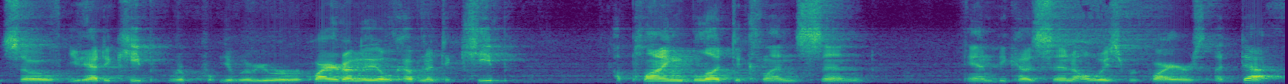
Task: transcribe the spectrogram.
So you had to keep, you were required under the old covenant to keep applying blood to cleanse sin and because sin always requires a death.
